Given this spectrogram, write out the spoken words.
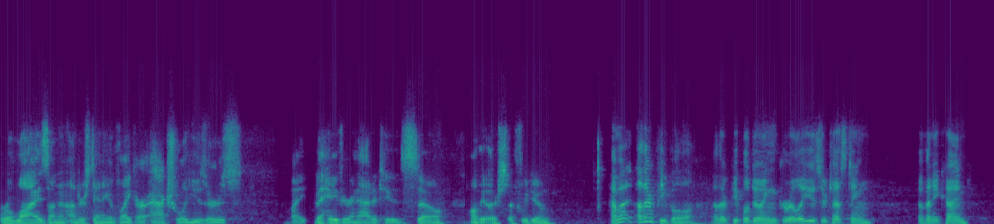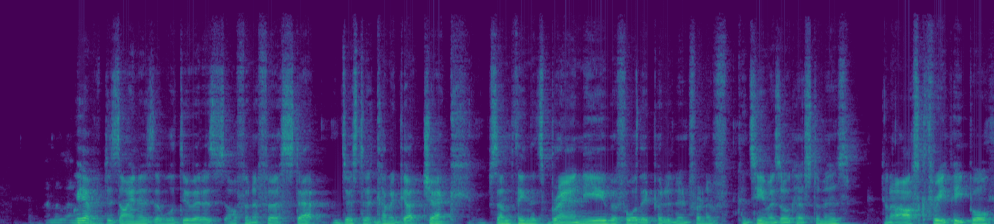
relies on an understanding of like our actual users like behavior and attitudes. So all the other stuff we do. How about other people? Other people doing guerrilla user testing of any kind? We have designers that will do it as often a first step, just to kind of gut check something that's brand new before they put it in front of consumers or customers. Of ask three people,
